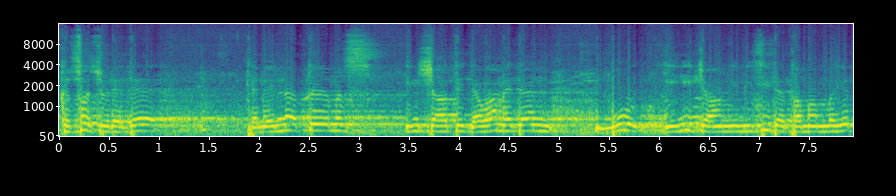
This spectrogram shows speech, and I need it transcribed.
kısa sürede temelini attığımız inşaatı devam eden bu yeni camimizi de tamamlayıp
